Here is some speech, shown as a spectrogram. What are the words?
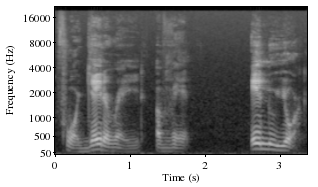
for a Gatorade event in New York.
